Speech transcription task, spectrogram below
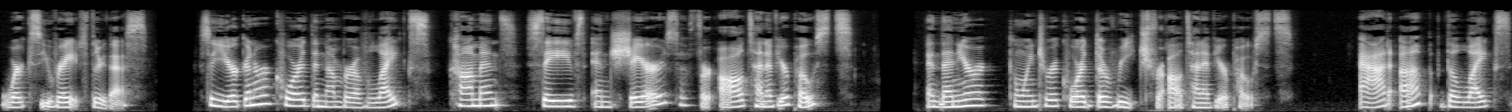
works you right through this. So you're going to record the number of likes, comments, saves, and shares for all 10 of your posts and then you're going to record the reach for all 10 of your posts. Add up the likes,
